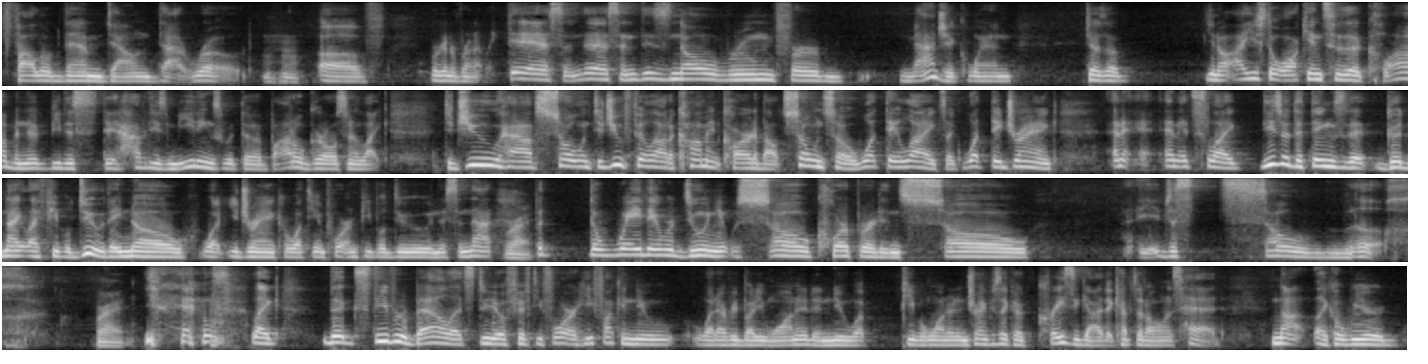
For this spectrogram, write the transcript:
followed them down that road mm-hmm. of we're going to run it like this and this, and there's no room for magic when there's a you know, I used to walk into the club and there'd be this, they have these meetings with the bottle girls and they're like, did you have so and did you fill out a comment card about so and so, what they liked, like what they drank? And, and it's like, these are the things that good nightlife people do. They know what you drink or what the important people do and this and that. Right. But the way they were doing it was so corporate and so, just so, ugh Right. like the Steve Rubell at Studio 54, he fucking knew what everybody wanted and knew what people wanted and drank. He's like a crazy guy that kept it all in his head, not like a weird,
